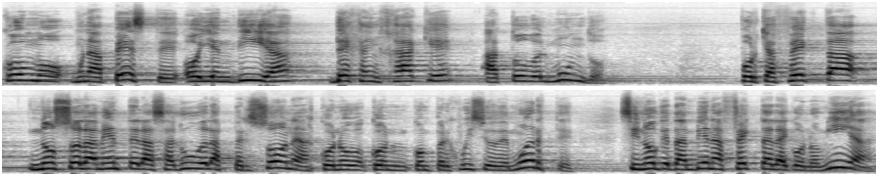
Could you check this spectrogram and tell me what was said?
cómo una peste hoy en día deja en jaque a todo el mundo. Porque afecta no solamente la salud de las personas con, con, con perjuicio de muerte, sino que también afecta la economía.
